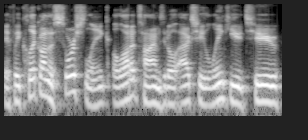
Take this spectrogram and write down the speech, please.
if we click on the source link, a lot of times it'll actually link you to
